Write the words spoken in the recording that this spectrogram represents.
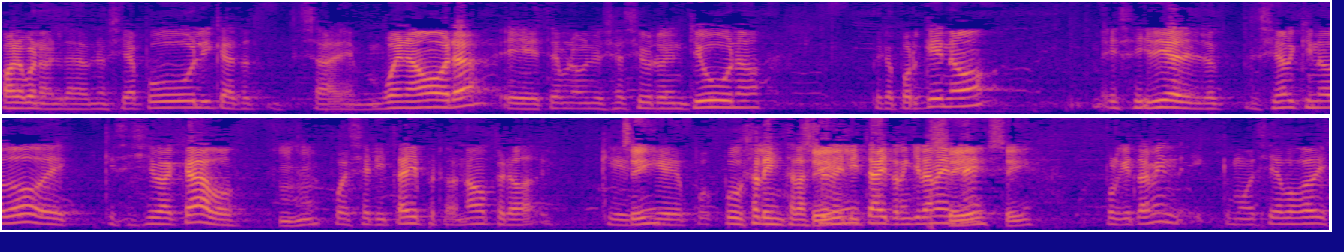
ahora bueno, la universidad pública, o sea, en buena hora, eh, tenemos una universidad siglo XXI, pero ¿por qué no esa idea del, del señor Quinodó eh, que se lleve a cabo? Puede ser ITAI, pero no, pero que, Sí. que pu- puede usar la instalación del ITAI tranquilamente. Sí, sí. Porque también, como decía vos, Gaby,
